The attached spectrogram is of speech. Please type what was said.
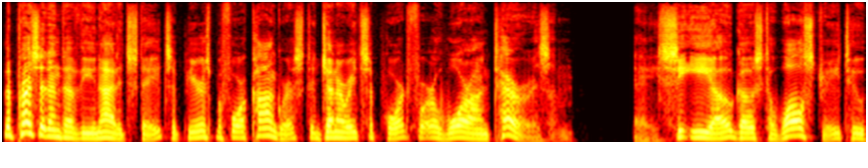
The President of the United States appears before Congress to generate support for a war on terrorism. A CEO goes to Wall Street to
